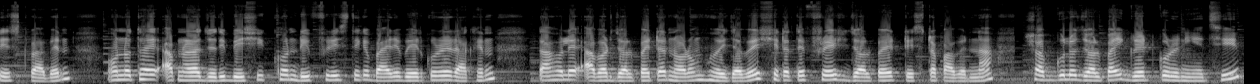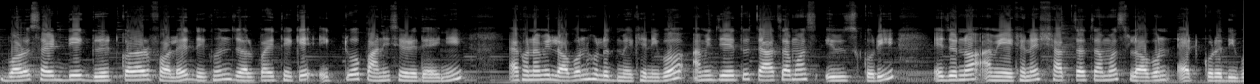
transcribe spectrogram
টেস্ট পাবেন। অন্যথায় আপনারা যদি বেশিক্ষণ ডিপ ফ্রিজ থেকে বাইরে বের করে রাখেন, তাহলে আবার জলপাইটা নরম হয়ে যাবে, সেটাতে ফ্রেশ জলপাইয়ের টেস্টটা পাবেন না। সবগুলো জলপাই গ্রেট করে নিয়েছি। বড় সাইড দিয়ে গ্রেট করার ফলে দেখুন জলপাই থেকে একটুও পানি ছেড়ে দেয়নি। এখন আমি লবণ হলুদ মেখে নিব। আমি যেহেতু চা চামচ ইউজ করি, এজন্য আমি এখানে সাত চা চামচ লবণ অ্যাড করে দিব।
